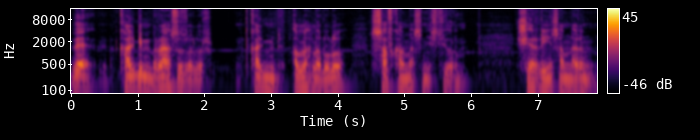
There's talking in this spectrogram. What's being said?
ve kalbim rahatsız olur. Kalbim Allah'la dolu, saf kalmasını istiyorum. Şerli insanların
